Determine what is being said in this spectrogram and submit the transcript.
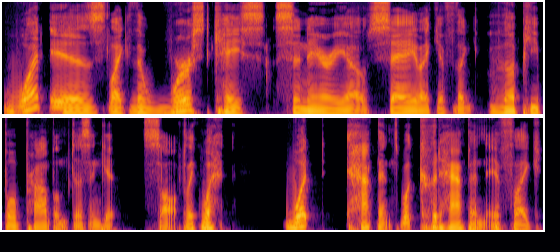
what is like the worst case scenario? Say like if the the people problem doesn't get solved, like what what happens? What could happen if like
